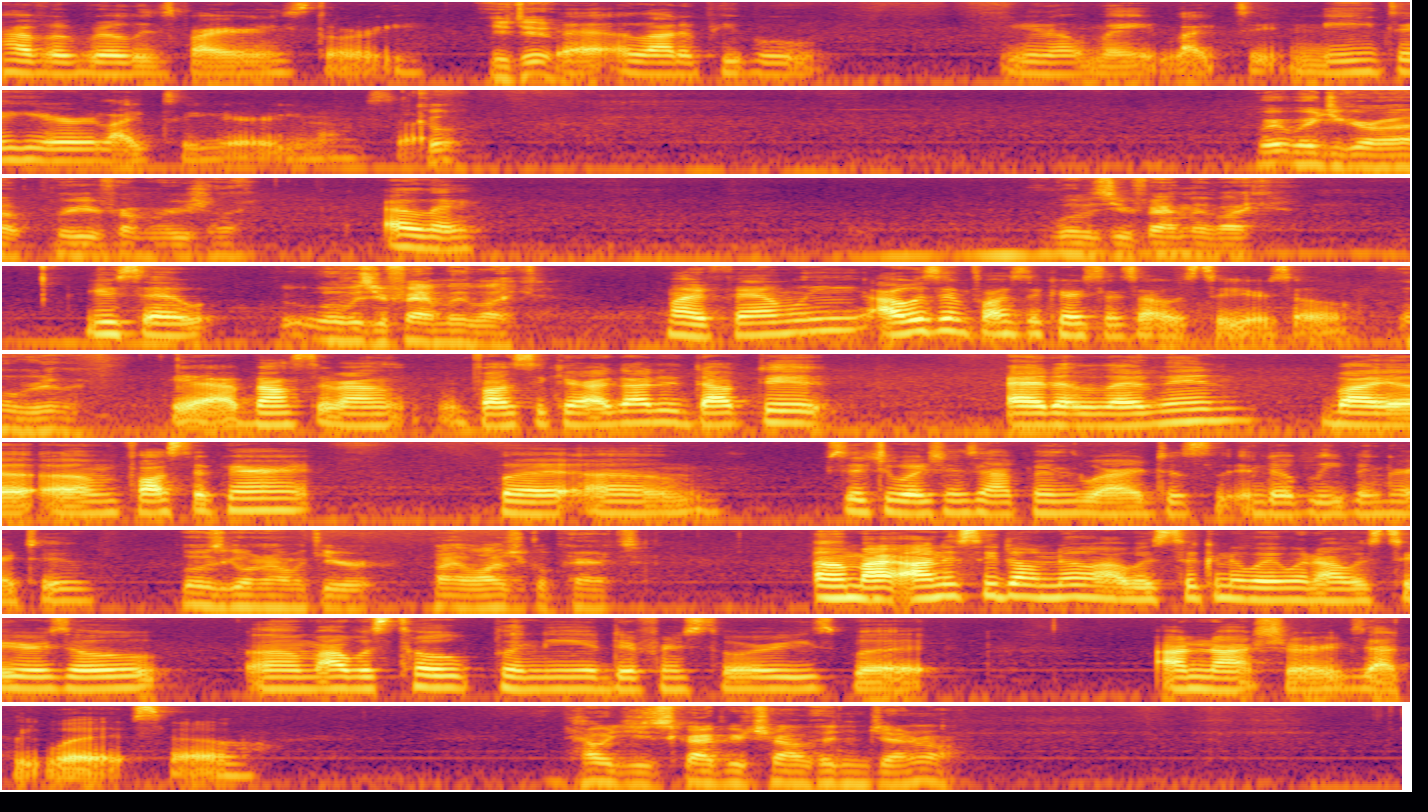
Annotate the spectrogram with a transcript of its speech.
have a real inspiring story. You do. That a lot of people, you know, may like to need to hear, like to hear, you know. So. Cool. Where, where'd you grow up? Where are you from originally? LA. What was your family like? You said What was your family like? my family. I was in foster care since I was two years old. Oh, really? Yeah, I bounced around in foster care. I got adopted at 11 by a um, foster parent, but um, situations happen where I just end up leaving her too. What was going on with your biological parents? Um, I honestly don't know. I was taken away when I was two years old. Um, I was told plenty of different stories, but I'm not sure exactly what. So, How would you describe your childhood in general?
